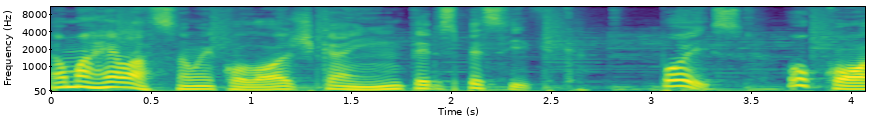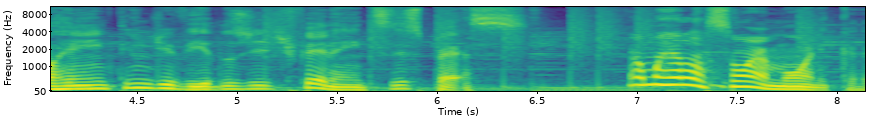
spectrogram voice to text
é uma relação ecológica interespecífica, pois ocorre entre indivíduos de diferentes espécies. É uma relação harmônica,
